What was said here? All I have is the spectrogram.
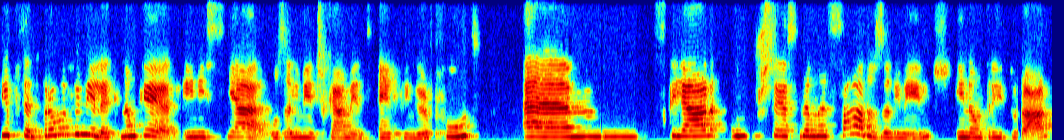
E, portanto, para uma família que não quer iniciar os alimentos realmente em finger food, um, se calhar um processo de amassar os alimentos e não triturar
